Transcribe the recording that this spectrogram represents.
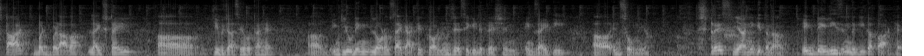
स्टार्ट बट बढ़ावा लाइफस्टाइल की वजह से होता है। Including lot of psychiatric problems जैसे कि डिप्रेशन एंगजाइटी इंसोमिया स्ट्रेस यानी कि तनाव एक डेली ज़िंदगी का पार्ट है।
